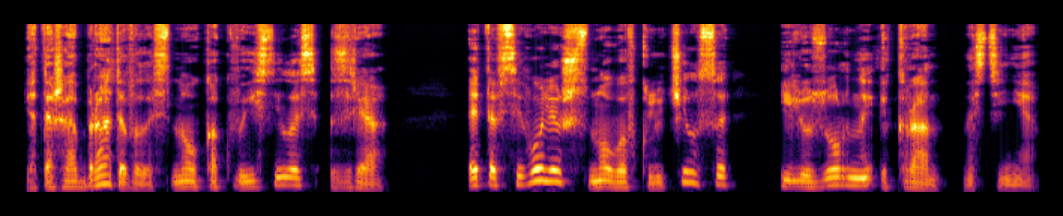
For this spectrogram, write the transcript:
Я даже обрадовалась, но, как выяснилось, зря. Это всего лишь снова включился иллюзорный экран на стене.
